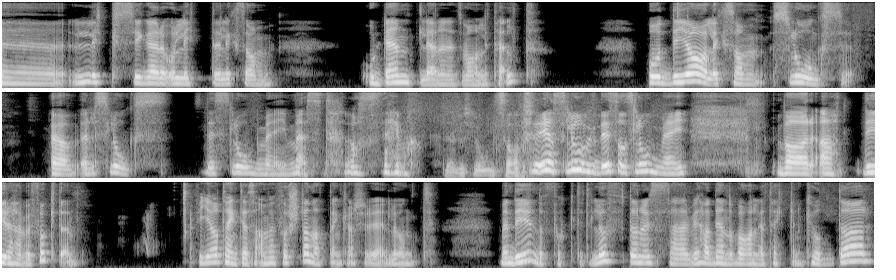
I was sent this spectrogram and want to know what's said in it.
eh, lyxigare och lite liksom ordentligare än ett vanligt tält. Och det jag liksom slogs över, eller slogs, det slog mig mest, eller vad säger man? Det du slogs av? Det, jag slog, det som slog mig var att det är ju det här med fukten. För jag tänkte att ja, men första natten kanske det är lugnt. Men det är ju ändå fuktigt i luften och det är så här, vi hade ändå vanliga täcken och kuddar.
